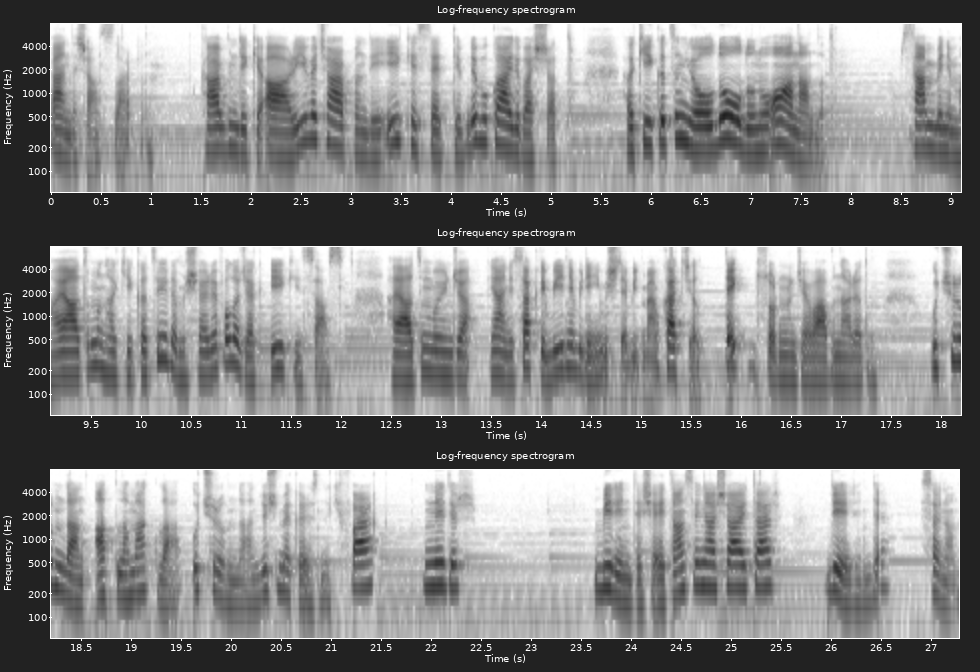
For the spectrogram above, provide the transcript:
Ben de şanslılardanım. Kalbimdeki ağrıyı ve çarpıntıyı ilk hissettiğimde bu kaydı başlattım. Hakikatin yolda olduğunu o an anladım. Sen benim hayatımın hakikatiyle müşerref olacak ilk insansın. Hayatım boyunca yani sakribi ne bileyim işte bilmem kaç yıl tek bir sorunun cevabını aradım. Uçurumdan atlamakla uçurumdan düşmek arasındaki fark nedir? Birinde şeytan seni aşağı iter, diğerinde sen onu.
